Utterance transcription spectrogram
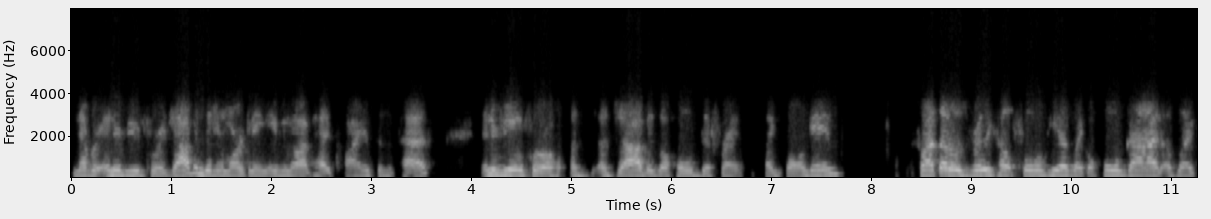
never interviewed for a job in digital marketing even though i've had clients in the past. Interviewing for a, a, a job is a whole different like ball game so i thought it was really helpful. He has like a whole guide of like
